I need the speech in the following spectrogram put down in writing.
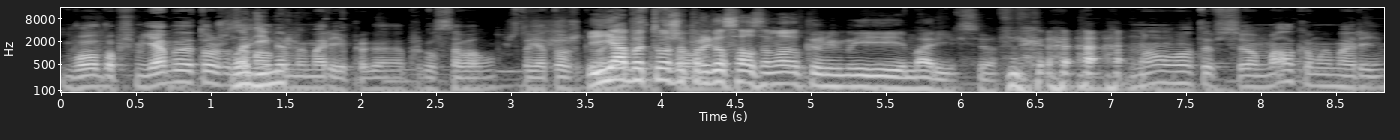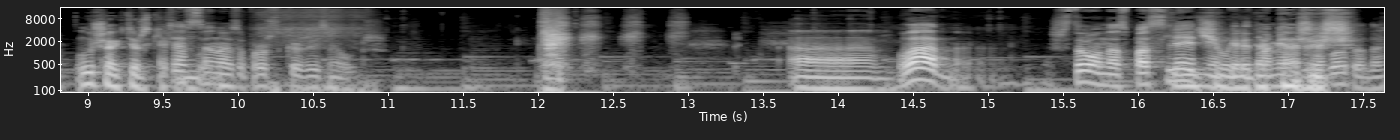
во, в общем, я бы тоже Владимир. за Малком и Мари проголосовал, что я тоже И я бы тоже проголосовал за Малком и Мари, все. Ну вот и все, Малком и Мари. Лучший актерский Хотя сцена из прошлой жизни лучше. А, Ладно, что у нас последний перед моментом года, да?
